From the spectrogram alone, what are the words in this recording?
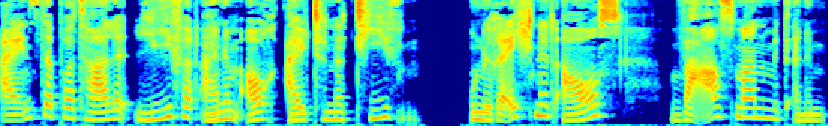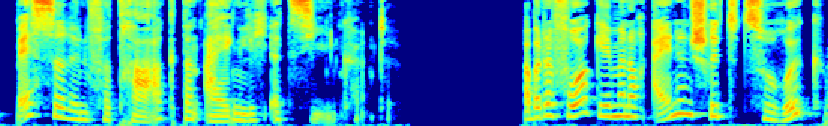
eins der Portale liefert einem auch Alternativen und rechnet aus, was man mit einem besseren Vertrag dann eigentlich erzielen könnte. Aber davor gehen wir noch einen Schritt zurück,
